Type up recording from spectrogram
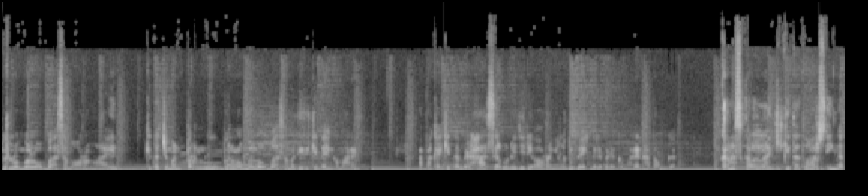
berlomba-lomba sama orang lain. Kita cuma perlu berlomba-lomba sama diri kita yang kemarin. Apakah kita berhasil udah jadi orang yang lebih baik daripada kemarin atau enggak? Karena sekali lagi kita tuh harus ingat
